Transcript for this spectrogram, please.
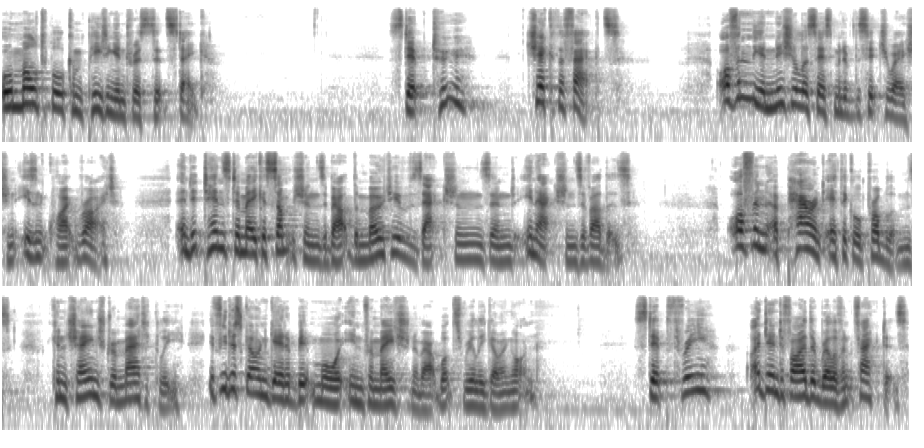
or multiple competing interests at stake. Step two check the facts. Often the initial assessment of the situation isn't quite right, and it tends to make assumptions about the motives, actions, and inactions of others. Often apparent ethical problems can change dramatically if you just go and get a bit more information about what's really going on. Step three identify the relevant factors.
